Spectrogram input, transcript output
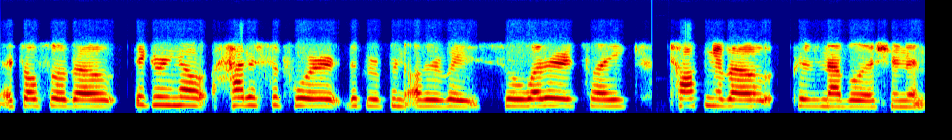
It's also about figuring out how to support the group in other ways. So whether it's like talking about prison abolition and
